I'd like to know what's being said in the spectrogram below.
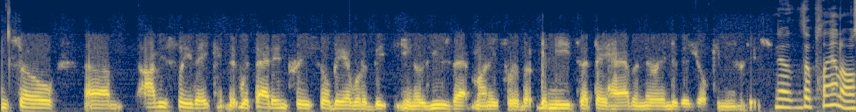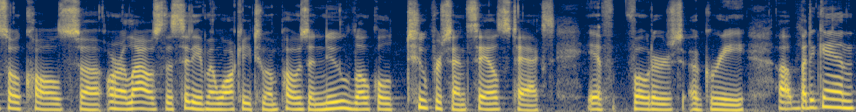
And so um, obviously they can, with that increase they'll be able to be you know use that money for the, the needs that they have in their individual communities. Now the plan also calls uh, or allows the city of Milwaukee to impose a new local two percent sales tax if voters agree, uh, but again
